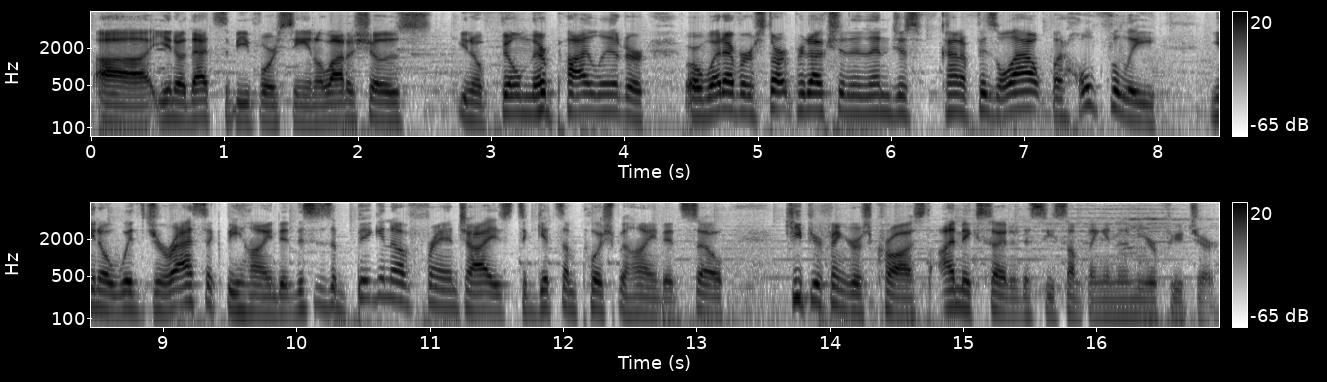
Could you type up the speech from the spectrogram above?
Uh, you know, that's to be foreseen. A lot of shows, you know, film their pilot or or whatever, start production, and then just kind of fizzle out. But hopefully, you know, with Jurassic behind it, this is a big enough franchise to get some push behind it. So keep your fingers crossed. I'm excited to see something in the near future.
